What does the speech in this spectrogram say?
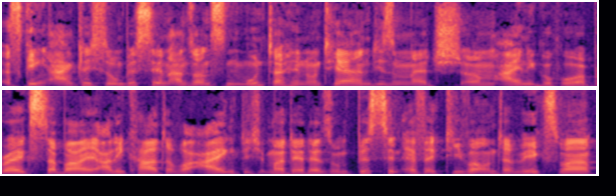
es ging eigentlich so ein bisschen ansonsten munter hin und her in diesem Match. Ähm, einige hohe Breaks dabei. Ali Carter war eigentlich immer der, der so ein bisschen effektiver unterwegs war.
